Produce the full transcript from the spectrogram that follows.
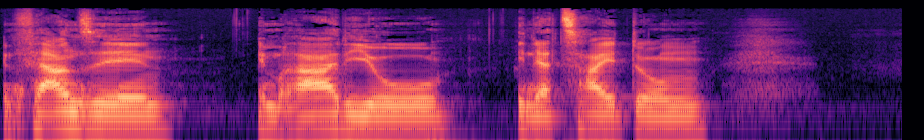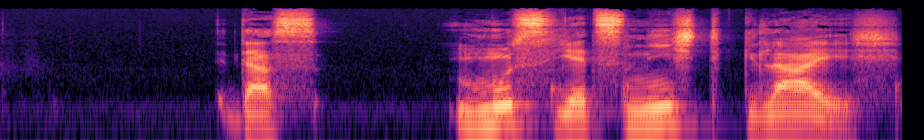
im Fernsehen, im Radio, in der Zeitung. Das muss jetzt nicht gleich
